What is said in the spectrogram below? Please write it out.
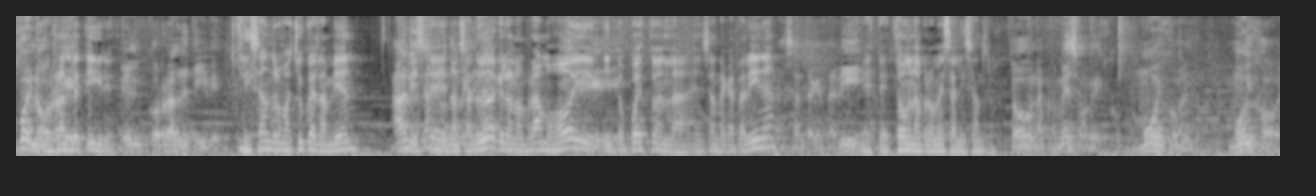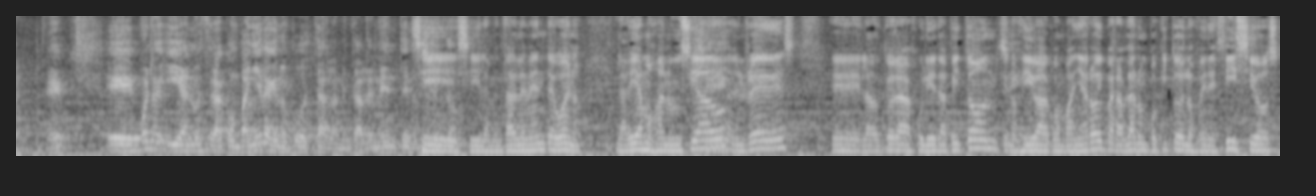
Bueno, Corral de eh, Tigre. El Corral de Tigre. Lisandro Machuca también. Ah, Lisandro Este, nos también saluda, que lo nombramos hoy, quinto puesto en, la, en Santa Catalina. En Santa Catalina. Este, toda una promesa, Lisandro. Toda una promesa, porque es muy joven, muy joven. ¿eh? Eh, bueno, y a nuestra compañera que no pudo estar, lamentablemente. ¿no es Sí, cierto? sí, lamentablemente, bueno, la habíamos anunciado Sí. en redes, eh, la doctora Julieta Pitón, que Sí. nos iba a acompañar hoy para hablar un poquito de los beneficios,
